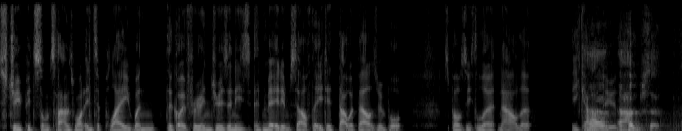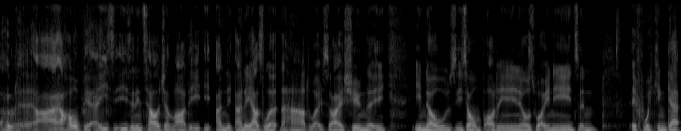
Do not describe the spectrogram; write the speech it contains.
stupid sometimes wanting to play when they're going through injuries, and he's admitted himself that he did that with Belgium. But I suppose he's learnt now that he can't Oh, do that. I hope so. I hope so. I I hope yeah, he's he's an intelligent lad, he, he- and and he has learnt the hard way. So I assume that he, he knows his own body, and he knows what he needs, and if we can get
